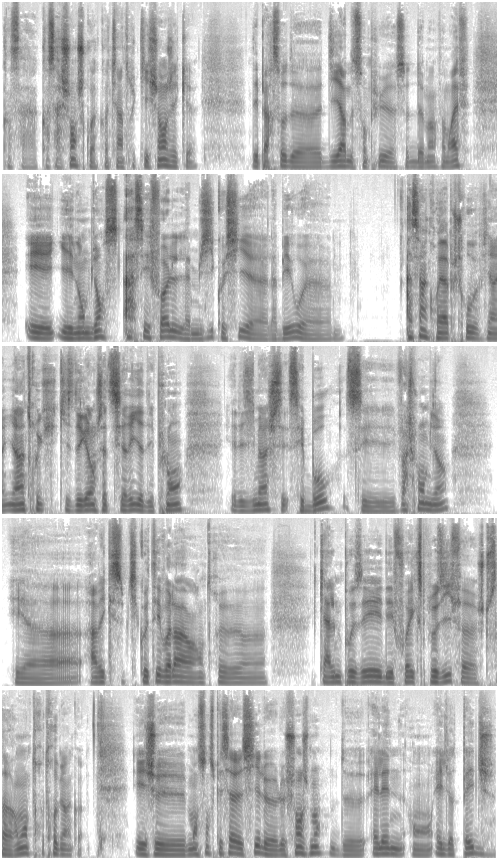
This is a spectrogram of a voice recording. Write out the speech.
quand, ça, quand ça change, quoi, quand il y a un truc qui change et que des persos d'hier ne sont plus ceux de demain, enfin bref. Et il y a une ambiance assez folle, la musique aussi, la BO, assez incroyable, je trouve. Il y, a un truc qui se dégage dans cette série, il y a des plans, il y a des images, c'est beau, c'est vachement bien. Et euh, avec ce petit côté, voilà, entre euh, calme, posé et des fois explosif, euh, je trouve ça vraiment trop trop bien. Quoi. Et je mention spéciale aussi le, changement de Helen en Elliot Page,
